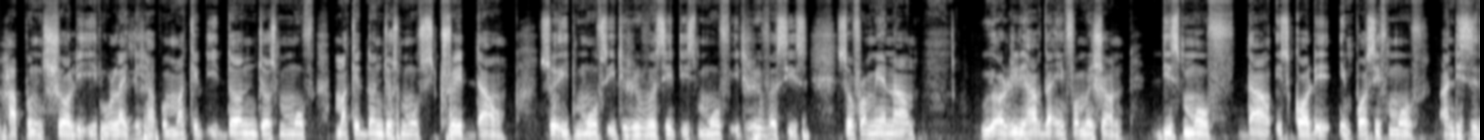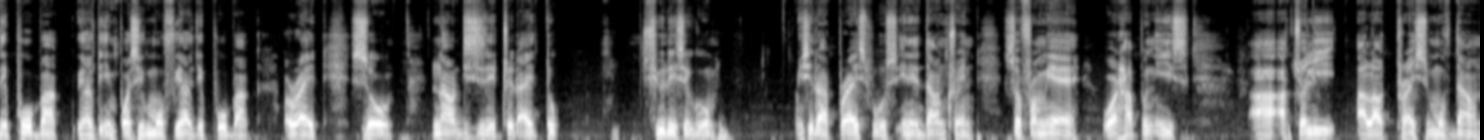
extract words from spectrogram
happen. Surely it will likely happen. Market it don't just move market don't just move straight down. So it moves it reverses it is move it reverses. So from here now we already have that information. This move down is called the impulsive move and this is the pullback. We have the impulsive move we have the pullback. All right so now this is a trade i took a few days ago. You see that price was in a downtrend. So from here what happened is uh actually allowed price to move down.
